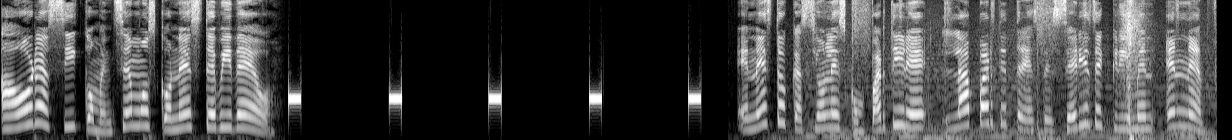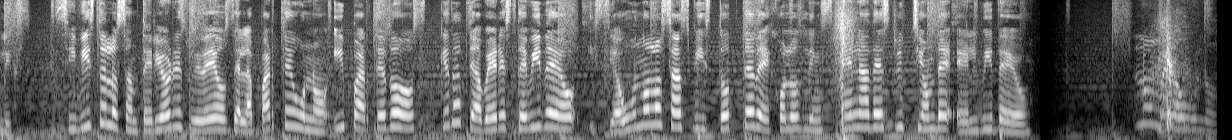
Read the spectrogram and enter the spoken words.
Ahora sí, comencemos con este video. En esta ocasión les compartiré la parte 3 de series de crimen en Netflix. Si viste los anteriores videos de la parte 1 y parte 2, quédate a ver este video y si aún no los has visto te dejo los links en la descripción del el video. Número 1.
